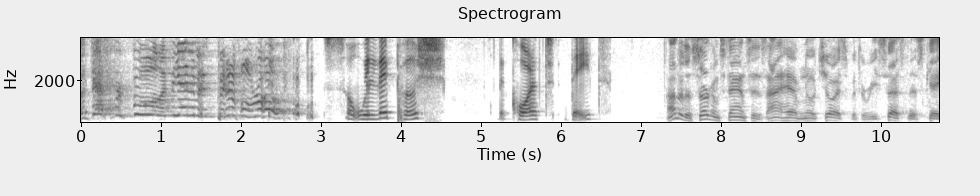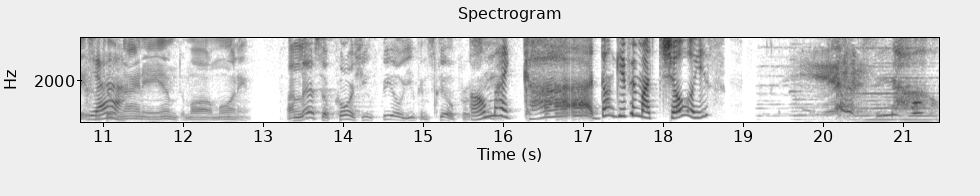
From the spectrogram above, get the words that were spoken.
a desperate fool at the end of his pitiful rope! So will they push the court date? Under the circumstances, I have no choice but to recess this case Yeah. until 9 a.m. tomorrow morning. Unless, of course, you feel you can still proceed. Oh my god, don't give him a choice. Yes! No.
